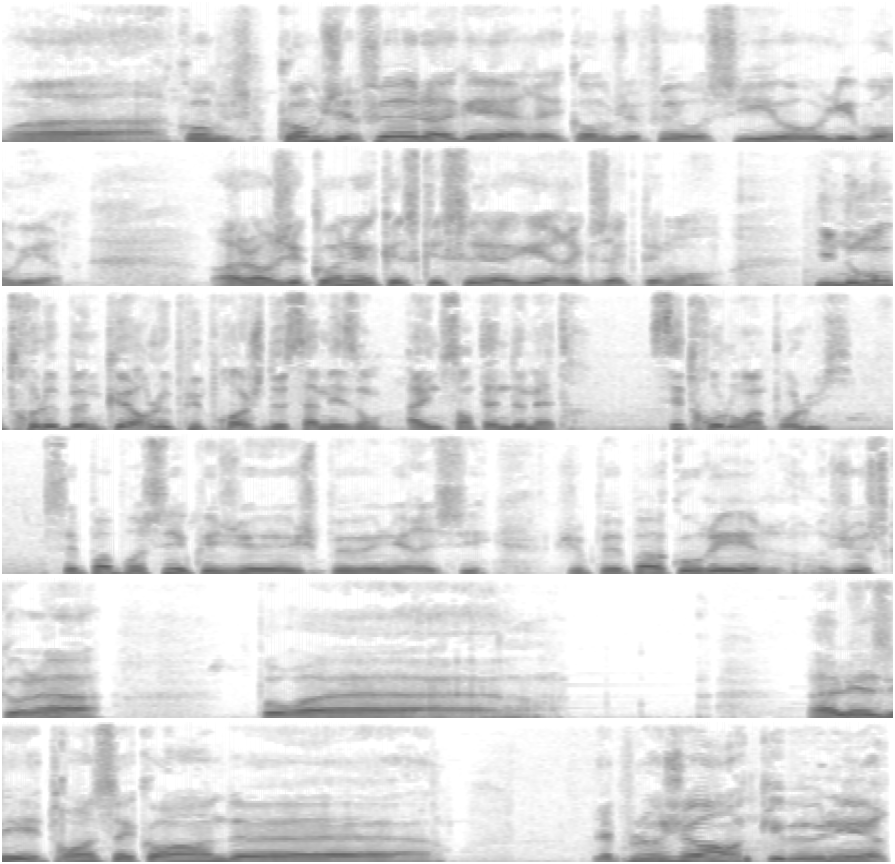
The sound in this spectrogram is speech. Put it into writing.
Moi, comme, comme je fais la guerre et comme je fais aussi au Liban guerre, alors je connais qu'est-ce que c'est la guerre exactement. Il nous montre le bunker le plus proche de sa maison, à une centaine de mètres. C'est trop loin pour lui. C'est pas possible que je, je peux venir ici. Je peux pas courir jusque-là pour... Euh, allez-y, 30 secondes. Euh, Les plus jeunes qui, venir,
